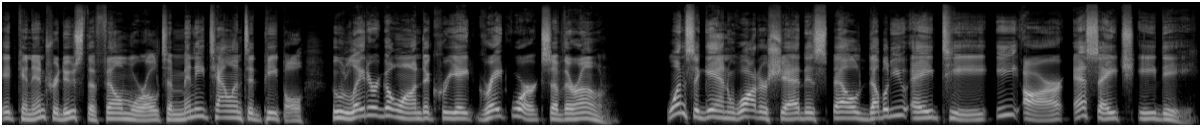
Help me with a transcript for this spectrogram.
It can introduce the film world to many talented people who later go on to create great works of their own. Once again, watershed is spelled W A T E R S H E D.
